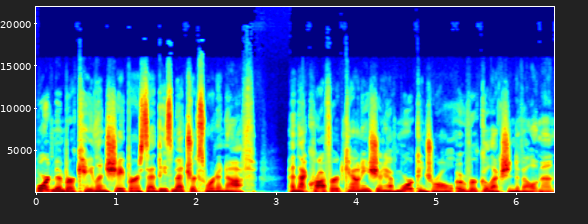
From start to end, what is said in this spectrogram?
Board member Kaylin Shaper said these metrics weren't enough and that Crawford County should have more control over collection development.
